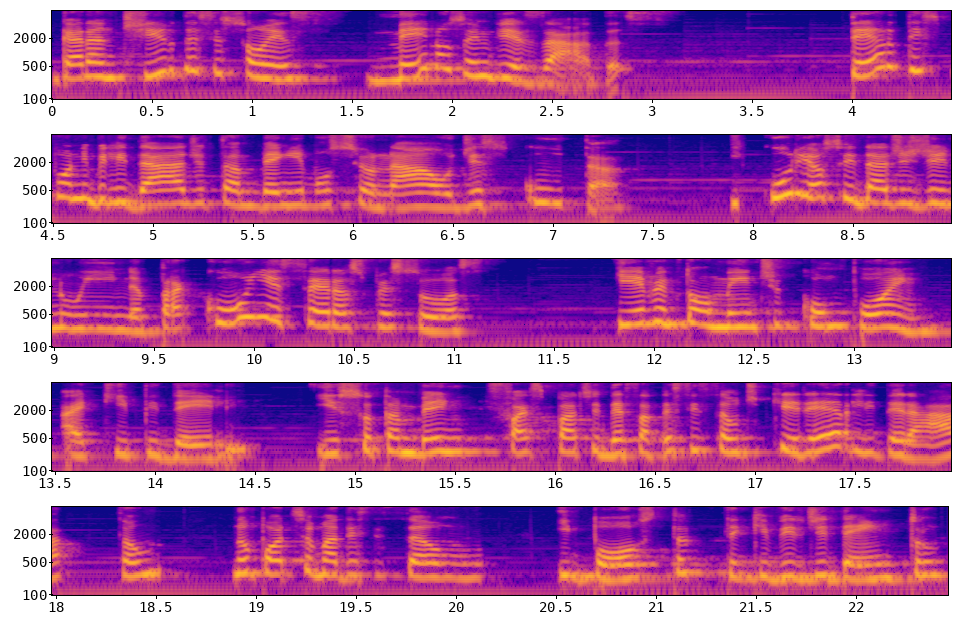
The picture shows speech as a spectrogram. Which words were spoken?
garantir decisões menos enviesadas, ter disponibilidade também emocional, de escuta e curiosidade genuína para conhecer as pessoas que eventualmente compõem a equipe dele Isso também faz parte dessa decisão de querer liderar. Então, não pode ser uma decisão imposta, tem que vir de dentro.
